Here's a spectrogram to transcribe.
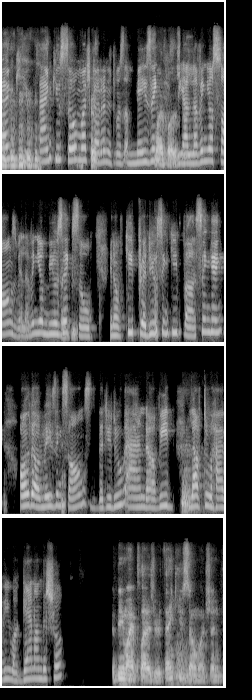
Thank you thank you so much karan. It was amazing. My pleasure. we are loving your songs we're loving your music you. so you know keep producing keep uh, singing all the amazing songs that you do and uh, we'd love to have you again on the show It'd be my pleasure. Thank you so much. And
